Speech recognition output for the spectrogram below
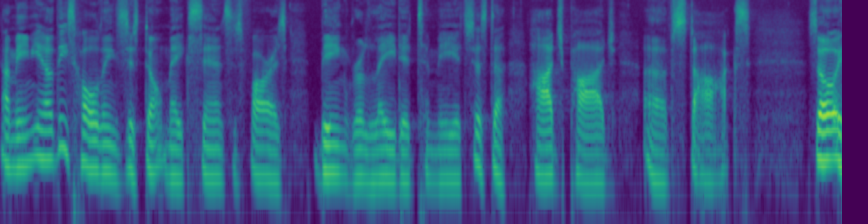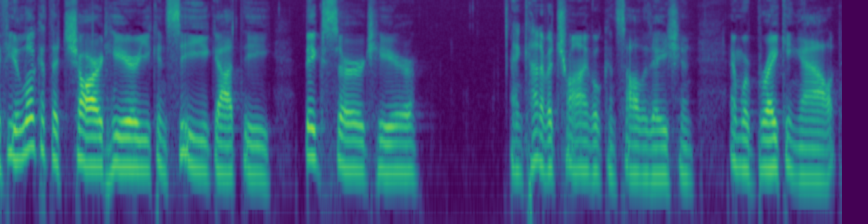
I mean, you know, these holdings just don't make sense as far as being related to me. It's just a hodgepodge of stocks. So if you look at the chart here, you can see you got the big surge here and kind of a triangle consolidation, and we're breaking out.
